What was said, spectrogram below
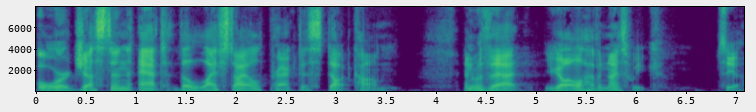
or Justin at thelifestylepractice.com. And with that, you all have a nice week. See ya.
